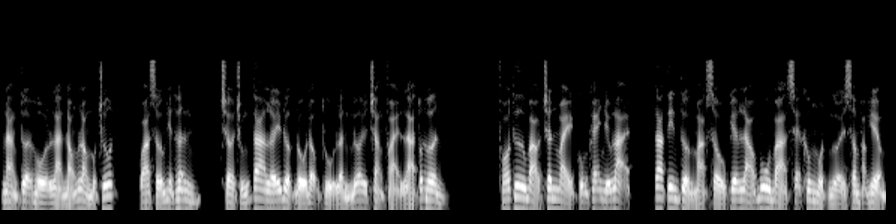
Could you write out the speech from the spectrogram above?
nàng tựa hồ là nóng lòng một chút, quá sớm hiện thân, chờ chúng ta lấy được đồ động thủ lần nữa chẳng phải là tốt hơn. Phó thư bảo chân mày cũng khẽ nhíu lại, ta tin tưởng mạc sầu kia lão vu bà sẽ không một người xâm phạm hiểm,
